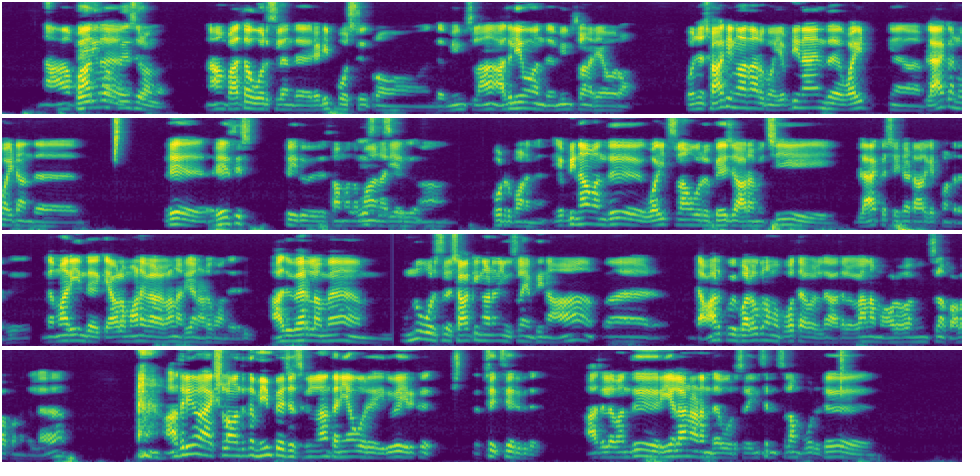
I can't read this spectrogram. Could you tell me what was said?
நான் பார்த்து பேசுறாங்க. நான் பார்த்தா ஒரு சில இந்த ரெடிட் போஸ்ட் அப்புறம் இந்த மீம்ஸ்லாம் அதுலேயும் அந்த மீம்ஸ்லாம் நிறையா வரும். கொஞ்சம் ஷாக்கிங்காக தான் இருக்கும். எப்படின்னா இந்த ஒயிட் Black அண்ட் ஒயிட் அந்த ரே ரேசிஸ்ட் இது சம்மந்தமாக. நிறைய போட்டிருப்பானுங்க. எப்படின்னா வந்து ஒயிட்ஸ்லாம் ஒரு பேஜ் ஆரம்பித்து பிளாக் ஸ்டேட்டாக டார்கெட் பண்ணுறது இந்த மாதிரி இந்த கேவலமான வேலைலாம் நிறையா நடக்கும் அந்த ரெடிட் அது வேற இல்லாமல் இன்னும் ஒரு சில ஷாக்கிங்கான நியூஸ்லாம் எப்படின்னா டார்க் வெப் அளவுக்கு நம்ம போக தேவையில்ல. அதிலலாம் நம்ம அவ்வளோவா மீம்ஸ்லாம் ஃபாலோ பண்ணதில்லை. அதுலேயும் ஆக்சுவலாக வந்து இந்த மீம் பேஜஸ்க்குலாம் தனியாக ஒரு இதுவே இருக்குது வெப்சைட்ஸே இருக்குது. அதில் வந்து ரியலாக நடந்த ஒரு சில இன்சிடென்ட்ஸ்லாம் போட்டுட்டு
